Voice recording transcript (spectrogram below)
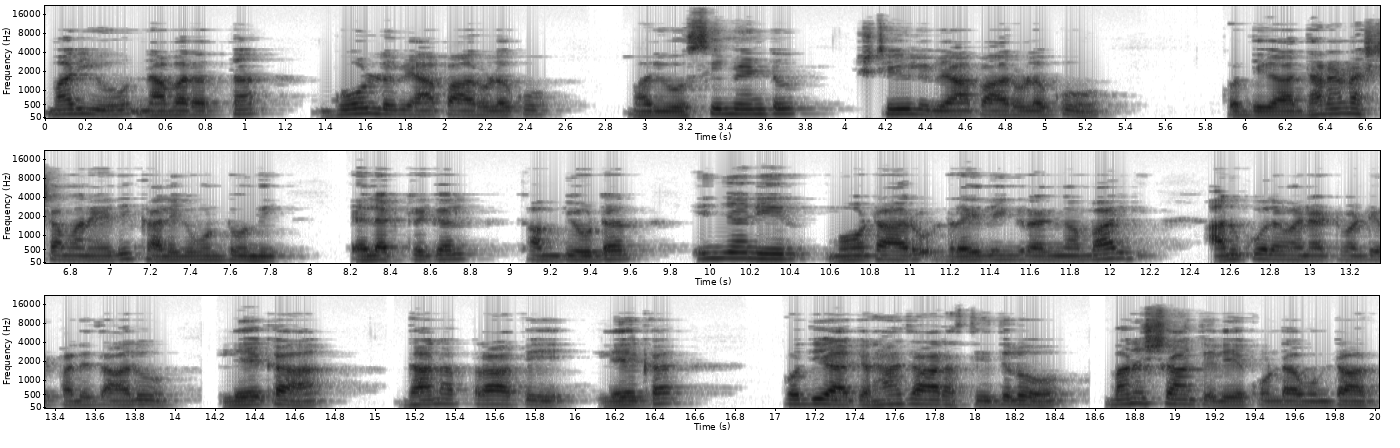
మరియు నవరత్న గోల్డ్ వ్యాపారులకు మరియు సిమెంటు స్టీలు వ్యాపారులకు కొద్దిగా ధన నష్టం అనేది కలిగి ఉంటుంది. Electrical computer engineer motor driving రంగం వారికి అనుకూలమైనటువంటి ఫలితాలు లేక ధనప్రాతి లేక కొద్దిగా గ్రహచార స్థితిలో మనశ్శాంతి లేకుండా ఉంటారు.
